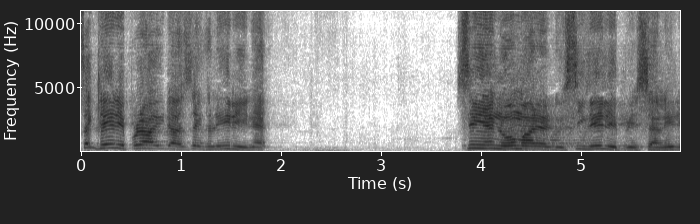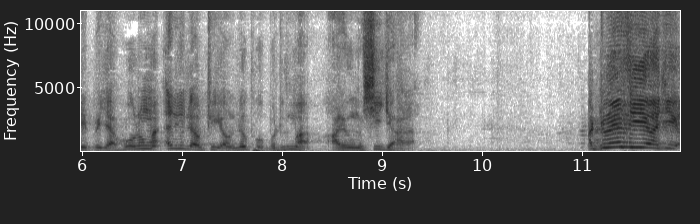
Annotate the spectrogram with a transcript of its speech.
စိတ်ကလေးတွေပရာဟိတစိတ်ကလေးတွေနဲ့စင်ရင်တော်မာတဲ့လူစီလေးတွေပေးဆန်လေးတွေပေးကြဟိုလုံးကအဲ့ဒီတော့ထိအောင်လုပ်ဖို့ဘယ်သူမှအာရုံမရှိကြတာအတွင်းစည်းရကြည့်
